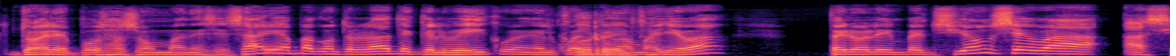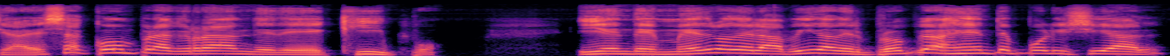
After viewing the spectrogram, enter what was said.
Entonces las esposas son más necesarias para controlarte que el vehículo en el cual te vamos a llevar. Pero la inversión se va hacia esa compra grande de equipo y en desmedro de la vida del propio agente policial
